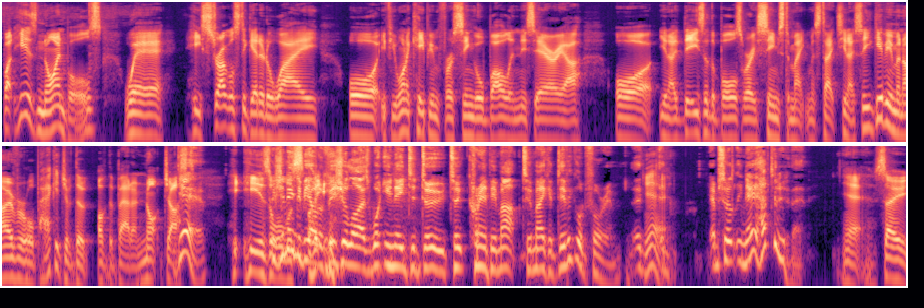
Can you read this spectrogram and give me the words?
But here's nine balls where he struggles to get it away, or if you want to keep him for a single bowl in this area, or you know, these are the balls where he seems to make mistakes. You know, so you give him an overall package of the of the batter, not just Yeah. he- Here's all you need to be able to visualize what you need to do to cramp him up to make it difficult for him. It- Yeah. it absolutely have to do that. Yeah. So,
